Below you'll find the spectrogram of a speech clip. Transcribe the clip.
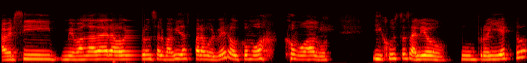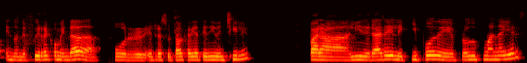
a ver si me van a dar ahora un salvavidas para volver o cómo, cómo hago. Y justo salió un proyecto en donde fui recomendada por el resultado que había tenido en Chile para liderar el equipo de product managers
